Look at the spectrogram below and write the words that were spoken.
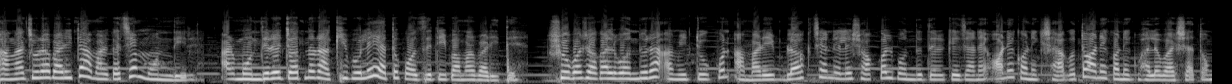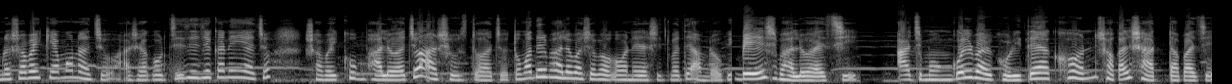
ভাঙাচোরা বাড়িটা আমার কাছে মন্দির। আর মন্দিরের যত্ন রাখি বলেই এত পজিটিভ আমার বাড়িতে। শুভ সকাল বন্ধুরা, আমি টুকুন। আমার এই ব্লগ চ্যানেলে সকল বন্ধুদেরকে জানাই অনেক অনেক স্বাগত, অনেক অনেক ভালোবাসা। তোমরা সবাই কেমন আছো? আশা করছি যে যেখানেই আছো, সবাই খুব ভালো আছো আর সুস্থ আছো। তোমাদের ভালোবাসা ভগবানের আশীর্বাদে আমরাও বেশ ভালো আছি। আজ মঙ্গলবার ঘড়িতে এখন সকাল সাতটা বাজে।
